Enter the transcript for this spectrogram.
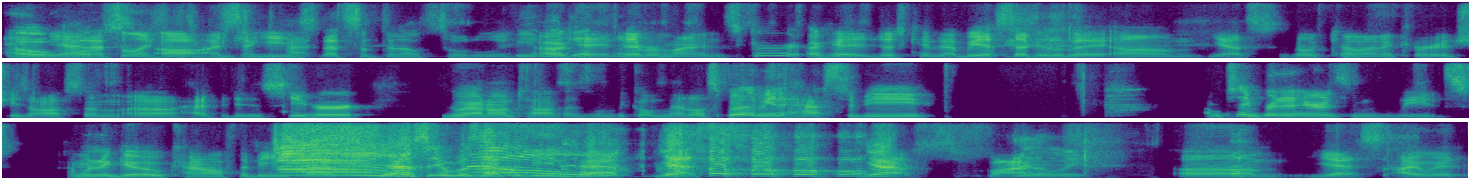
and Oh, yeah, that's only Aw, 50% That's something else totally. we will get okay, there. never mind. Skirt. Okay, just came down. But yeah, Stephanie Labbé, um, yes, North Carolina Courage. She's awesome. Uh, happy to see her go out on top as an Olympic gold medalist. But I mean, it has to be. I'm gonna say Brendan Aaronson with Leeds. I'm gonna go kind of off the beaten path. Yes, it was not the beaten path. Yes, yes, finally. Um, yes, I went.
